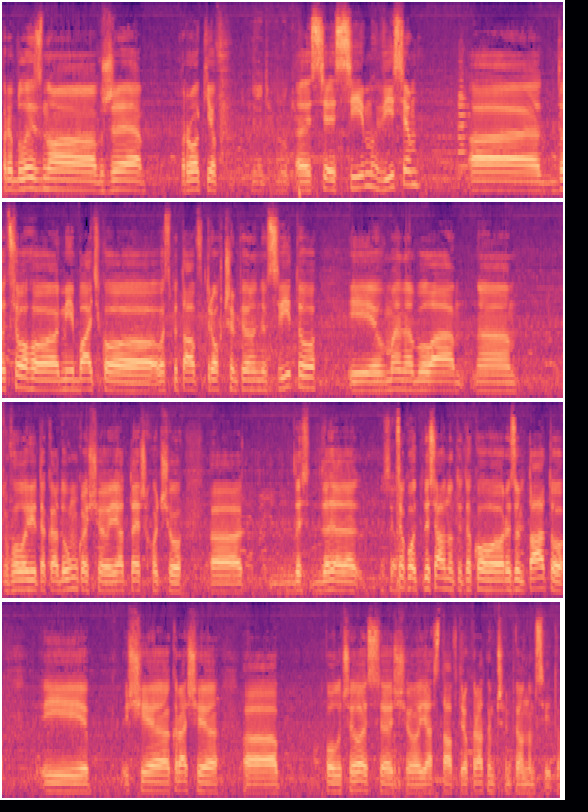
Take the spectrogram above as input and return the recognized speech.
приблизно вже років 7-8. Е, До цього мій батько воспитав трьох чемпіонів світу, і в мене була в голові така думка, що я теж хочу е, досягнути такого результату і ще краще вийшло, що я став трьохкратним чемпіоном світу.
